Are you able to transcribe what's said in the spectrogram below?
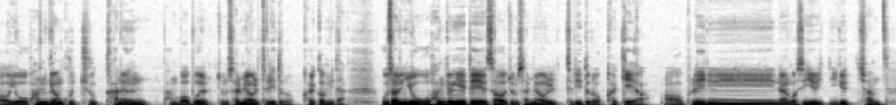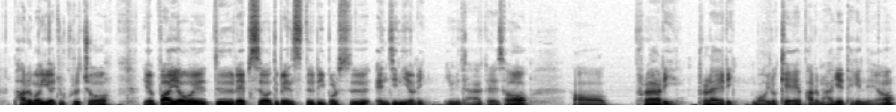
어, 요 환경 구축하는 방법을 좀 설명을 드리도록 할 겁니다. 우선 요 환경에 대해서 좀 설명을 드리도록 할게요. 어, FLARE이라는 것이 이게 참 발음하기가 좀 그렇죠. 예, FireEye Labs Advanced Reverse Engineering입니다. 그래서 어, FLARE, FLARE 뭐 이렇게 발음을 하게 되겠네요.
